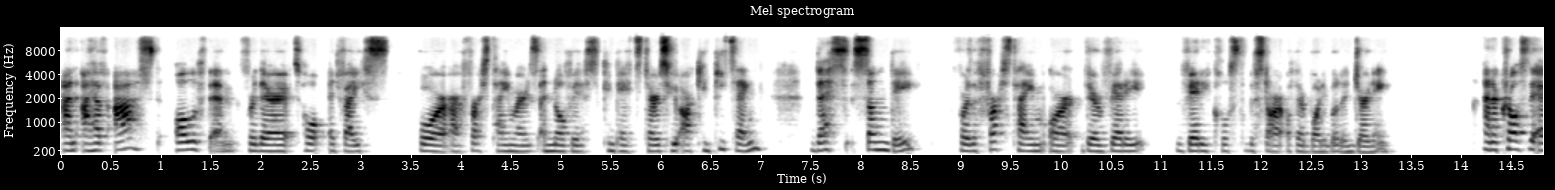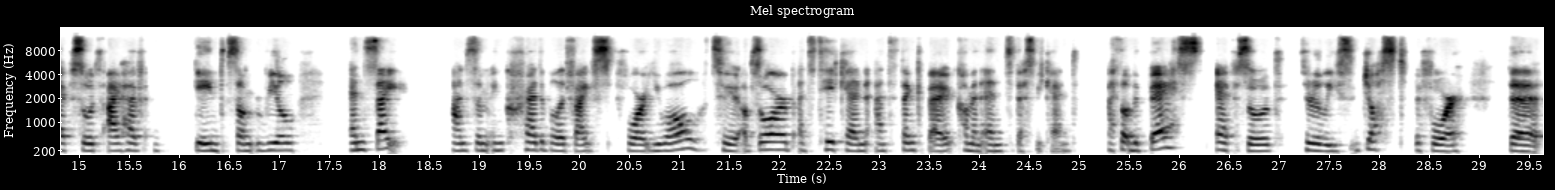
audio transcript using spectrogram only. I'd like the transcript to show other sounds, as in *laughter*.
And I have asked all of them for their top advice for our first timers and novice competitors who are competing this Sunday for the first time or they're very, very close to the start of their bodybuilding journey. And across the episodes, I have gained some real insight and some incredible advice for you all to absorb and to take in and to think about coming into this weekend. I thought the best episode to release just before the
